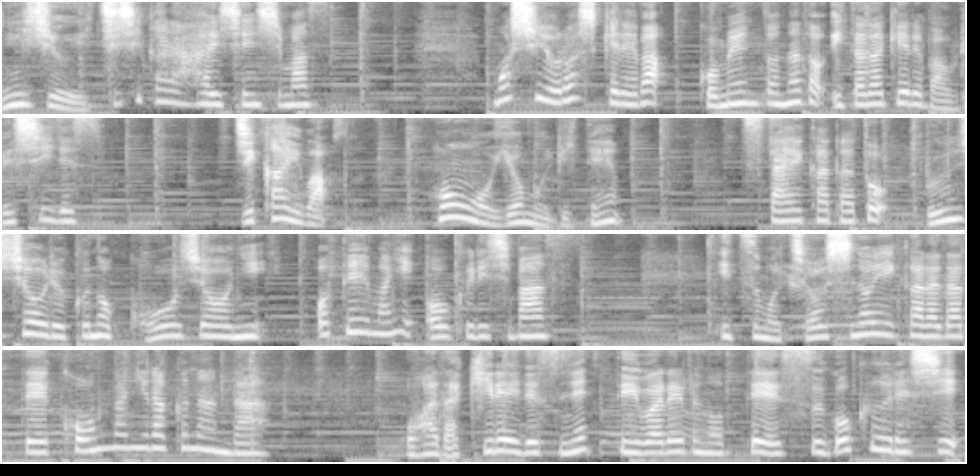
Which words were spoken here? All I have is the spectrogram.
21時から配信します。もしよろしければコメントなどいただければ嬉しいです。次回は本を読む利点伝え方と文章力の向上にをテーマにお送りします。いつも調子のいい体ってこんなに楽なんだ。お肌綺麗ですねって言われるのってすごく嬉しい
